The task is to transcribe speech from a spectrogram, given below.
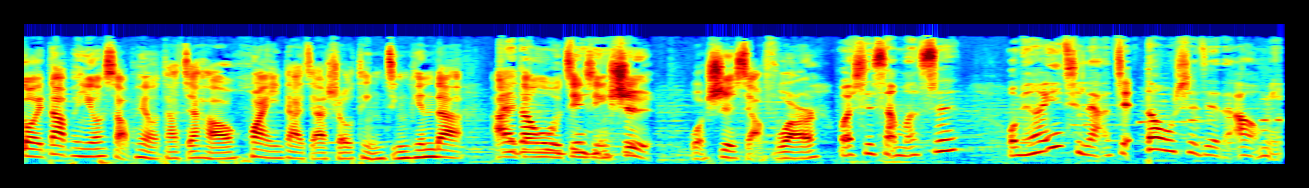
各位大朋友、小朋友，大家好，欢迎大家收听今天的《爱动物进行式》，我是小福儿，我是小摩斯，我们要一起了解动物世界的奥秘。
